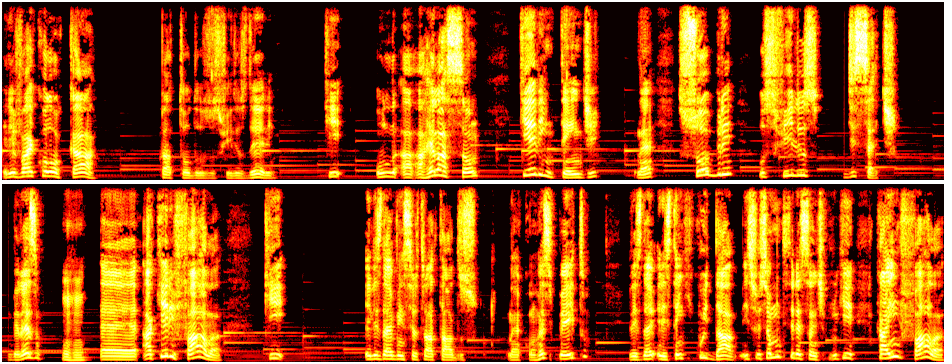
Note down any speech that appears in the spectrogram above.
ele vai colocar para todos os filhos dele que o, a, a, relação que ele entende né, sobre os filhos de Sete. Beleza? Uhum. É, aqui ele fala que eles devem ser tratados né, com respeito, eles, devem, eles têm que cuidar. Isso, isso é muito interessante, porque Caim fala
